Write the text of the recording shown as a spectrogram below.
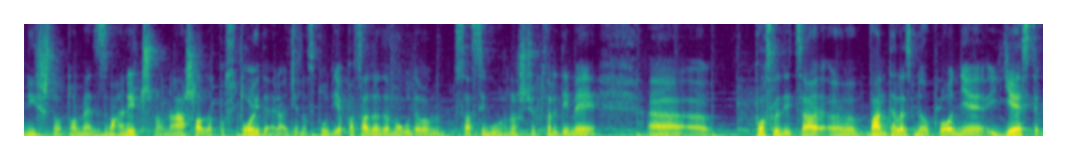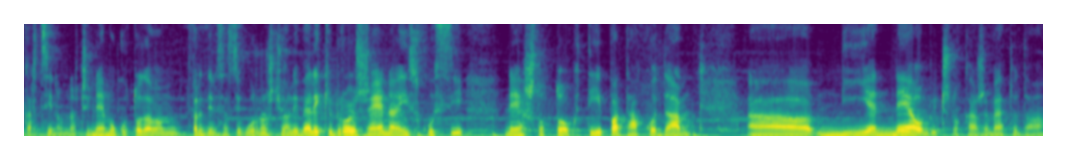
ništa o tome zvanično našla da postoji da je rađena studija, pa sada da mogu da vam sa sigurnošću tvrdim e, posledica e, vantelesne oplodnje jeste karcinom. Znači ne mogu to da vam tvrdim sa sigurnošću, ali veliki broj žena iskusi nešto tog tipa, tako da a, nije neobično, kažem, eto, da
